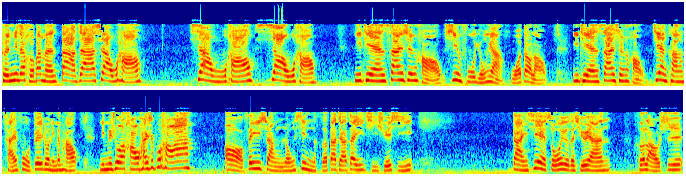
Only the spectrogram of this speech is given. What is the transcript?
群里的伙伴们，大家下午好，下午好，下午好，一天三声好，幸福永远活到老。一天三声好，健康财富追着你们跑。你们说好还是不好啊？哦，非常荣幸和大家在一起学习，感谢所有的学员和老师。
